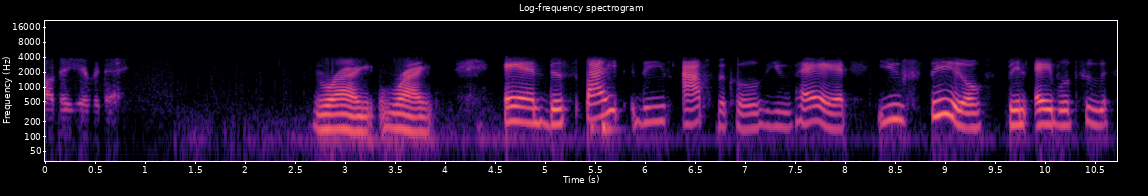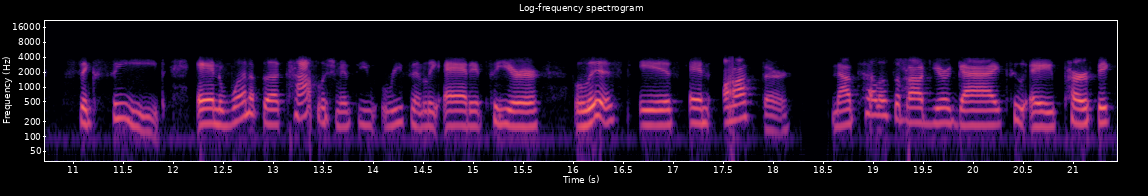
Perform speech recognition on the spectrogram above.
all day every day right right and despite these obstacles you've had you've still been able to succeed. And one of the accomplishments you recently added to your list is an author. Now, tell us about your guide to a perfect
